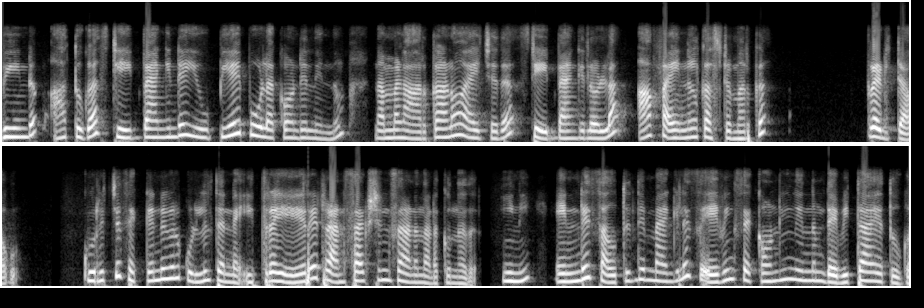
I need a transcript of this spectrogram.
വീണ്ടും ആ തുക സ്റ്റേറ്റ് ബാങ്കിന്റെ യു പി ഐ പൂൾ അക്കൗണ്ടിൽ നിന്നും നമ്മൾ ആർക്കാണോ അയച്ചത് സ്റ്റേറ്റ് ബാങ്കിലുള്ള ആ ഫൈനൽ കസ്റ്റമർക്ക് ക്രെഡിറ്റ് ആകും. കുറച്ച് സെക്കൻഡുകൾക്കുള്ളിൽ തന്നെ ഇത്രയേറെ ട്രാൻസാക്ഷൻസ് ആണ് നടക്കുന്നത്. ഇനി എന്റെ സൗത്ത് ഇന്ത്യൻ ബാങ്കിലെ സേവിങ്സ് അക്കൗണ്ടിൽ നിന്നും ഡെബിറ്റ് ആയ തുക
